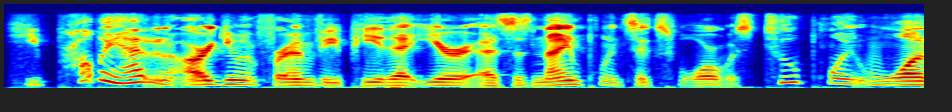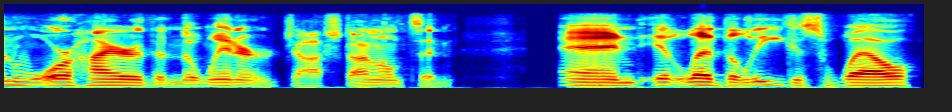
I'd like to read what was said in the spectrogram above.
He probably had an argument for MVP that year as his 9.6 WAR was 2.1 WAR higher than the winner, Josh Donaldson, and it led the league as well.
